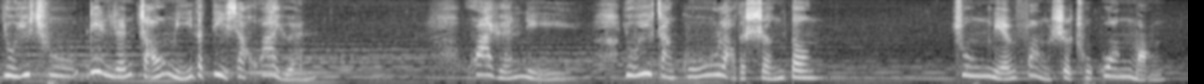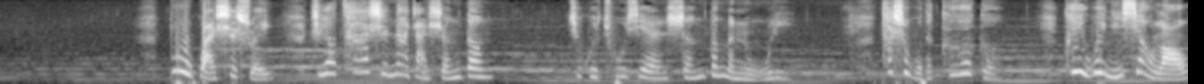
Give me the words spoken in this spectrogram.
有一处令人着迷的地下花园。花园里有一盏古老的神灯，终年放射出光芒。”不管是谁，只要擦拭那盏神灯，就会出现神灯的奴隶。他是我的哥哥，可以为您效劳。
